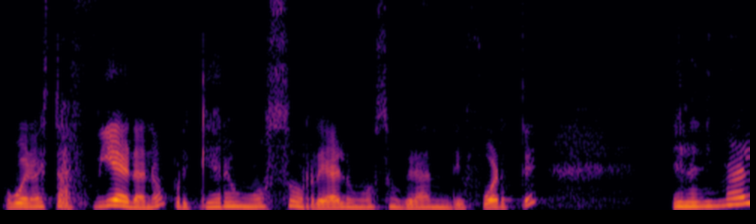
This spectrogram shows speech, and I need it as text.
bueno, esta fiera, ¿no? Porque era un oso real, un oso grande, fuerte. El animal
